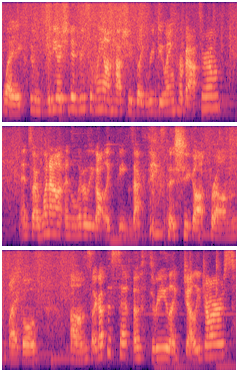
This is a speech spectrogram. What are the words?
like the video she did recently on how she's like redoing her bathroom. And so I went out and literally got like the exact things that she got from Michael's. Um, so I got this set of three like jelly jars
